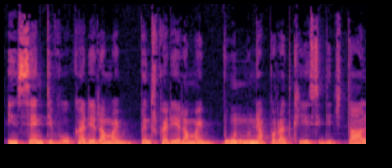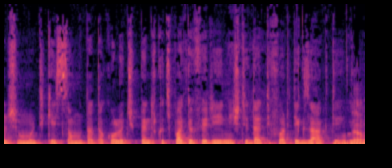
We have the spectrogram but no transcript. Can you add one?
incentivul care era mai, pentru care era mai bun, nu neapărat că este digital și multe chestii s-au mutat acolo, ci pentru că îți poate oferi niște date foarte exacte. Da.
